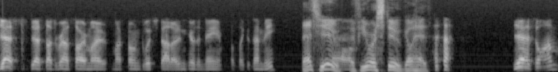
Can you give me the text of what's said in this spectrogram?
Yes, yes, Dr. Brown. Sorry, my, my phone glitched out. I didn't hear the name. I was like, is that me? That's you. Uh, if you are Stu, go ahead. yeah, so I'm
